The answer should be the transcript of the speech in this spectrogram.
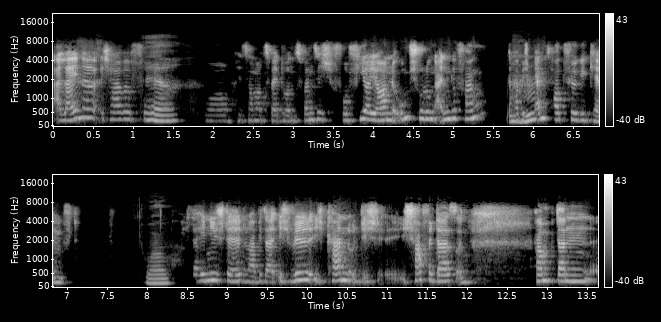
alleine, ich habe vor, Ja. vor jetzt haben wir 2020, vor vier Jahren eine Umschulung angefangen. Da habe ich Mhm. ganz hart für gekämpft. Wow. mich dahingestellt und habe gesagt, ich will, ich kann und ich, ich schaffe das und habe dann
